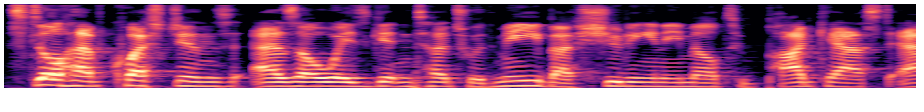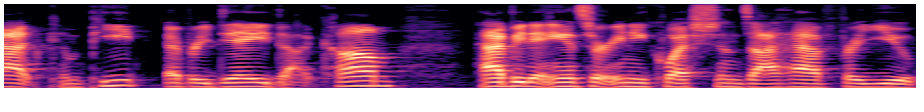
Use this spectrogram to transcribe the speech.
still have questions, as always, get in touch with me by shooting an email to podcast at competeeveryday.com. Happy to answer any questions I have for you.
